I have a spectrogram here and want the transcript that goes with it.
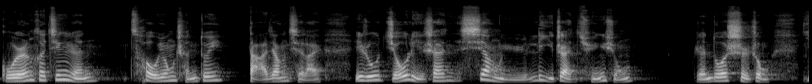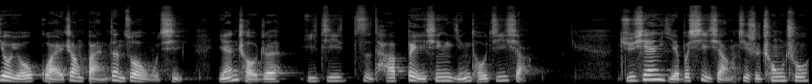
古人和今人凑拥成堆，打将起来，一如九里山项羽力战群雄。人多势众，又有拐杖板凳做武器，眼瞅着一击自他背心迎头击下。菊仙也不细想，即时冲出，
